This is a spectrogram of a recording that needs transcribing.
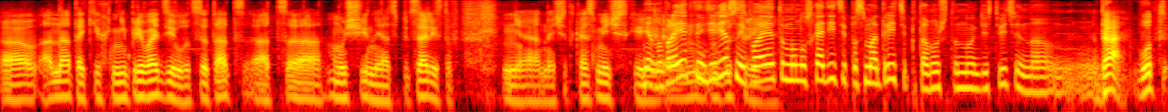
э, она таких не приводила цитат от э, мужчин и от специалистов, э, значит, космической Не, ну проект интересный, индустрии. поэтому, ну, сходите, посмотрите, потому что, ну, действительно... Да, вот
